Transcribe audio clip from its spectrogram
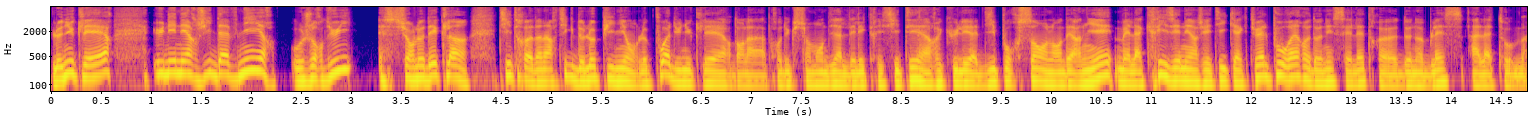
Le nucléaire, une énergie d'avenir aujourd'hui sur le déclin. Titre d'un article de l'opinion. Le poids du nucléaire dans la production mondiale d'électricité a reculé à 10% l'an dernier, mais la crise énergétique actuelle pourrait redonner ses lettres de noblesse à l'atome.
